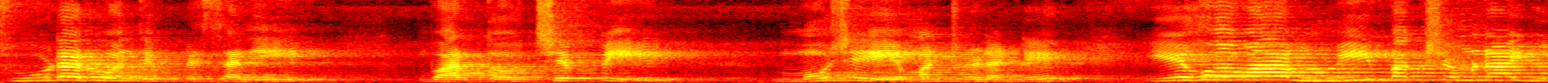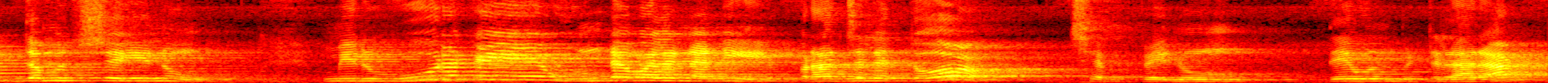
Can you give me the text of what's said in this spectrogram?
చూడరు అని చెప్పేసి అని వారితో చెప్పి మోషే ఏమంటున్నాడంటే యెహోవా మీ పక్షమున యుద్ధము చేయును. మీరు ఊరకయే ఉండవలనని ప్రజలతో చెప్పెను. దేవుని బిట్టలారా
